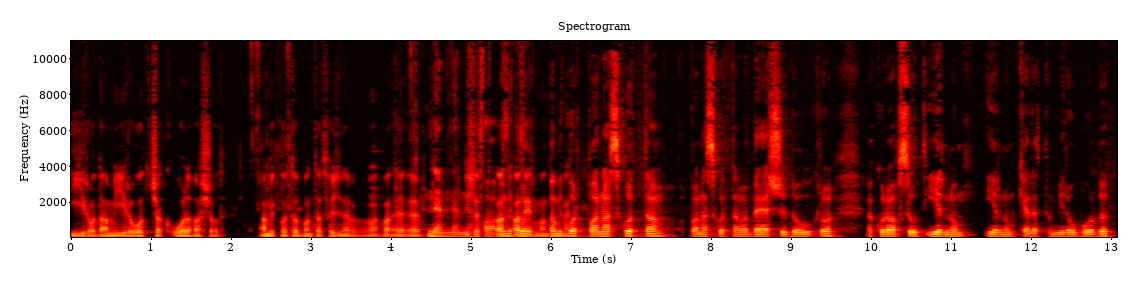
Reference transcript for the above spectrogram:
írod a mírót, csak olvasod. Amikor tudod mondtad, hogy... Ne, nem, nem, nem. És ezt a, az, amikor, azért mondom, Amikor mert... panaszkodtam, panaszkodtam a belső dolgokról, akkor abszolút írnom, írnom kellett a miróbordot.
